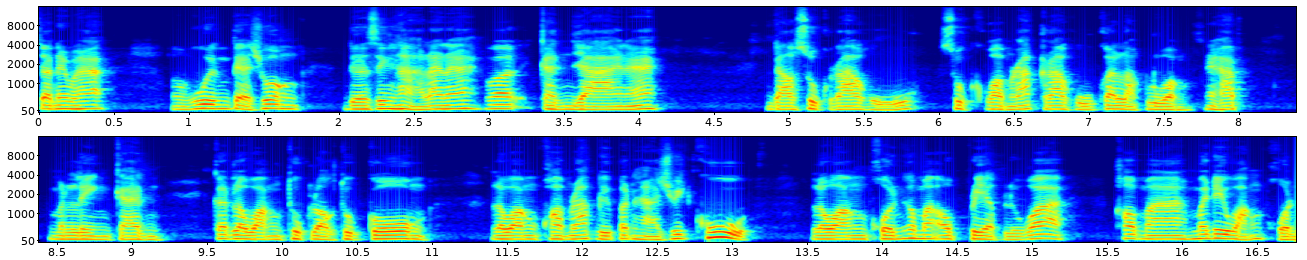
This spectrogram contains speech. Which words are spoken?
จะได้ไหมฮะผมพูดตั้งแต่ช่วงเดือนสิงหาแล้วนะว่ากันยานะ ดาวสุกราหู สุขความรักราหูก็หลอกลวงนะครับ มันเล็งกันก็ระวังถูกหลอกถูกโกง ระวังความรักหรือปัญหาชีวิตคู่ ระวังคนเข้ามาเอาเปรียบหรือว่าเข้ามาไม่ได้หวังผล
